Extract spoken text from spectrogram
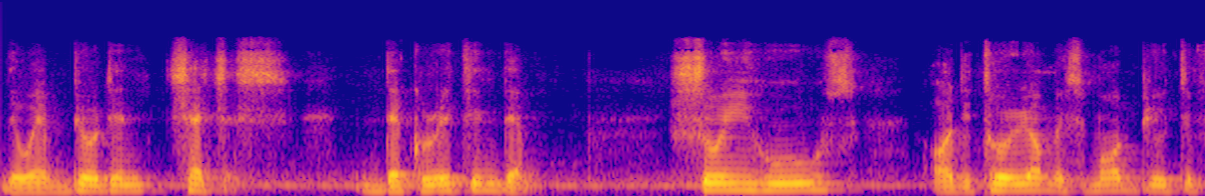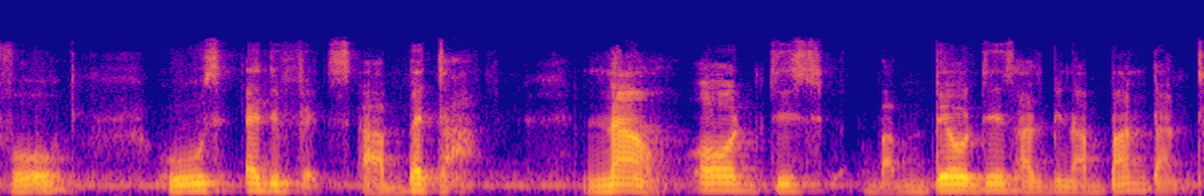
they were building churches, decorating them, showing whose auditorium is more beautiful, whose edifices are better. Now, all these buildings has been abandoned.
